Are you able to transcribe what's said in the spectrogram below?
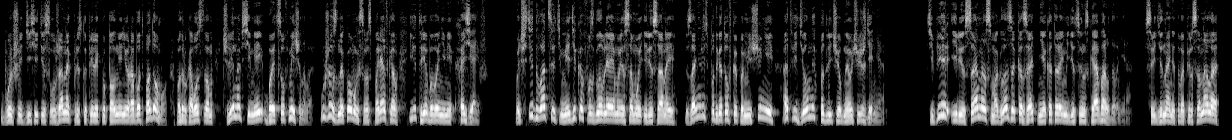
Больше десяти служанок приступили к выполнению работ по дому под руководством членов семей бойцов Меченого, уже знакомых с распорядком и требованиями хозяев. Почти 20 медиков, возглавляемые самой Ирисаной, занялись подготовкой помещений, отведенных под лечебное учреждение. Теперь Ирисана смогла заказать некоторое медицинское оборудование. Среди нанятого персонала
